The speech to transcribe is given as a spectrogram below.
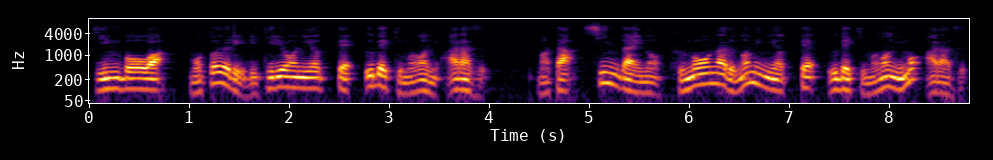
人望は元より力量によってうべきものにあらず、また寝台の不合なるのみによってうべきものにもあらず。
